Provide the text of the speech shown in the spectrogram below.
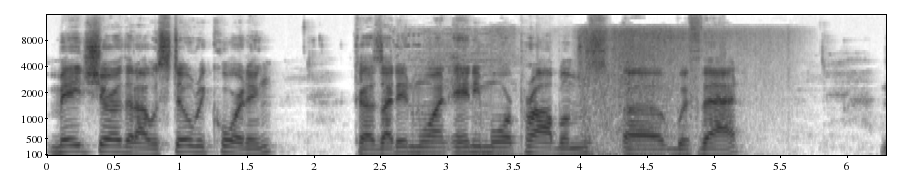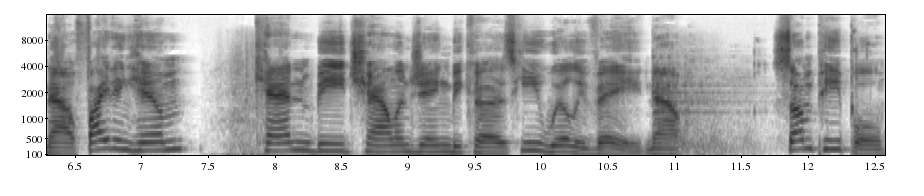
made sure that I was still recording because I didn't want any more problems uh, with that. Now fighting him can be challenging because he will evade. Now some people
